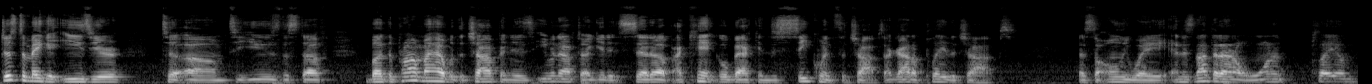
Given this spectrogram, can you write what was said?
Just to make it easier to um to use the stuff but the problem I have with the chopping is even after I get it set up, I can't go back and just sequence the chops. I got to play the chops. That's the only way. And it's not that I don't want to play them,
